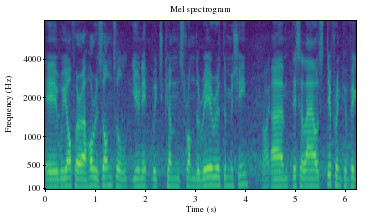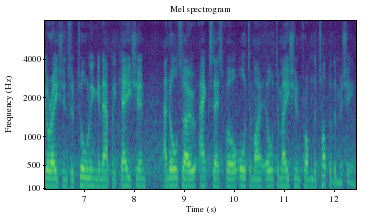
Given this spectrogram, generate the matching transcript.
Uh, we offer a horizontal unit which comes from the rear of the machine. Right. Um, this allows different configurations of tooling and application and also access for automa- automation from the top of the machine.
